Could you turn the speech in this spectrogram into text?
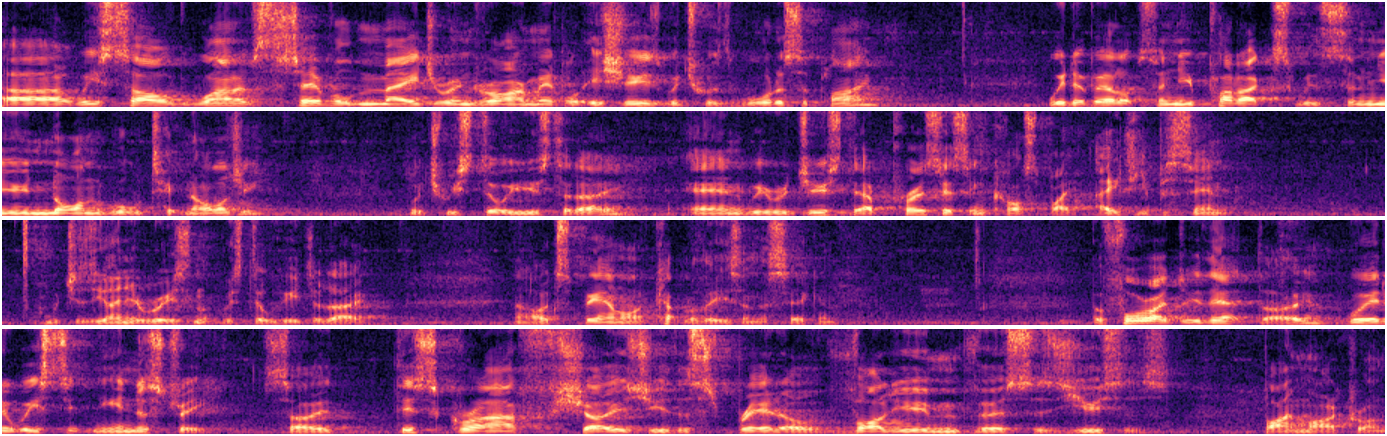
Uh, we solved one of several major environmental issues, which was water supply. We developed some new products with some new non-wool technology which we still use today, and we reduced our processing costs by 80%, which is the only reason that we're still here today. And I'll expand on a couple of these in a second. Before I do that though, where do we sit in the industry? So this graph shows you the spread of volume versus uses by micron.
